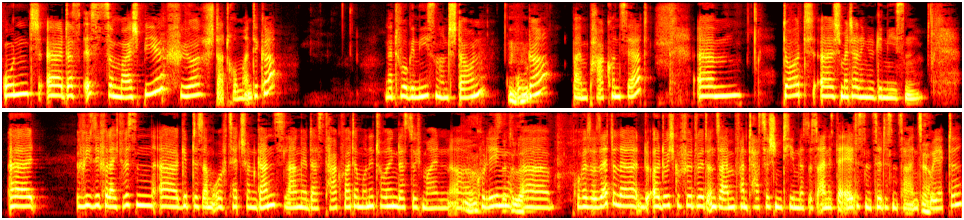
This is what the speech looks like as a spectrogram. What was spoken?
Und äh, das ist zum Beispiel für Stadtromantiker, Natur genießen und staunen oder beim Parkkonzert. Ähm, dort äh, Schmetterlinge genießen. Äh, wie Sie vielleicht wissen, äh, gibt es am UFZ schon ganz lange das Tagwalter-Monitoring, das durch meinen äh, Kollegen Settele. äh, Professor Settele äh, durchgeführt wird und seinem fantastischen Team. Das ist eines der ältesten Citizen Science-Projekte.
